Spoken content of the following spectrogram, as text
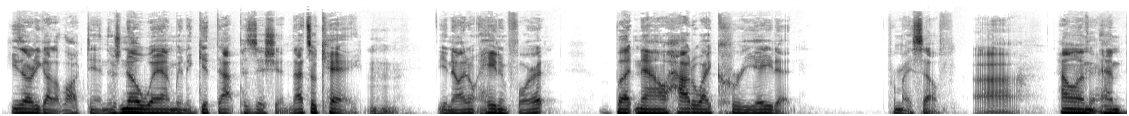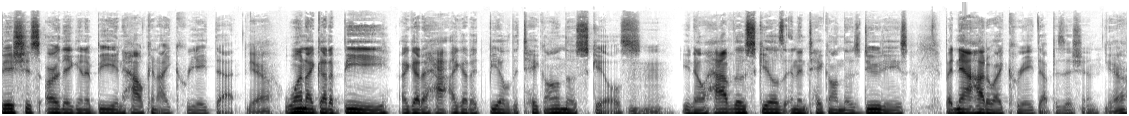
he's already got it locked in. There's no way I'm going to get that position. That's okay. You know, I don't hate him for it. But now, how do I create it for myself? Ah. How Okay. ambitious are they going to be, and how can I create that? yeah. one i gotta be i gotta ha- i gotta be able to take on those skills you know have those skills and then take on those duties but now how do i create that position Yeah.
